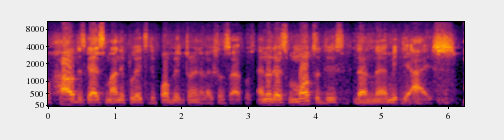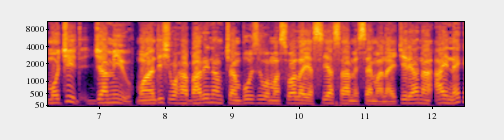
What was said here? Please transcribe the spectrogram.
of how these guys manipulate the public during election cycles. I know there's more to this than uh, meet the eyes. Mojid Jamiu, mwandishi wa habari na mchambuzi wa masuala ya siasa, amesema Nigeria na INEC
